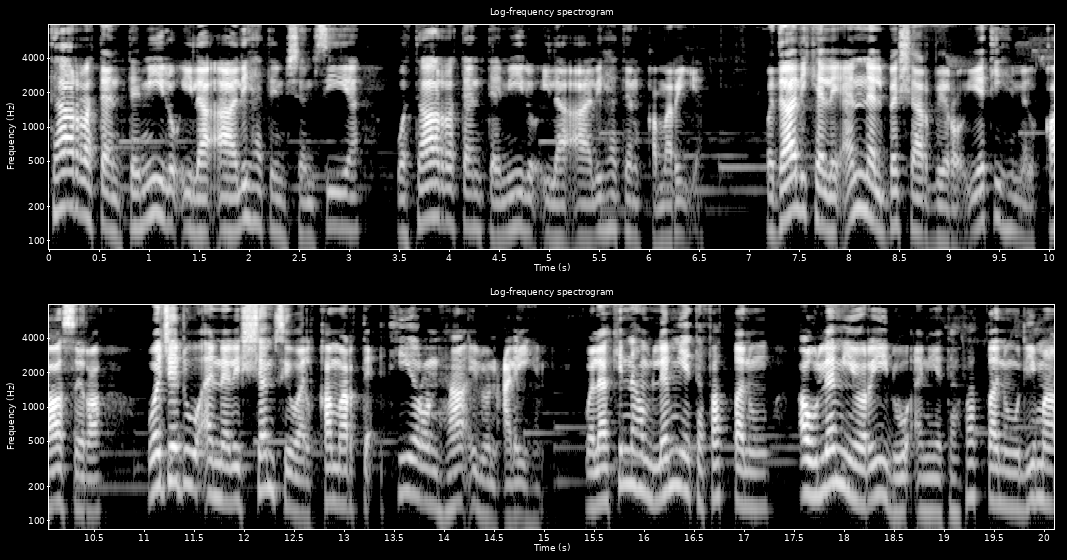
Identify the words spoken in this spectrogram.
تارة تميل إلى آلهة شمسية وتارة تميل إلى آلهة قمرية. وذلك لأن البشر برؤيتهم القاصرة وجدوا أن للشمس والقمر تأثير هائل عليهم ولكنهم لم يتفطنوا أو لم يريدوا أن يتفطنوا لما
